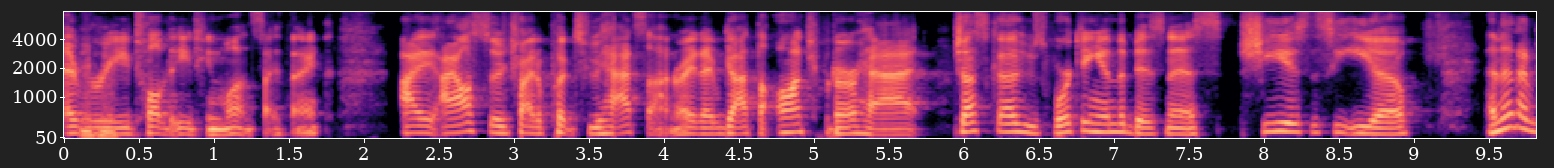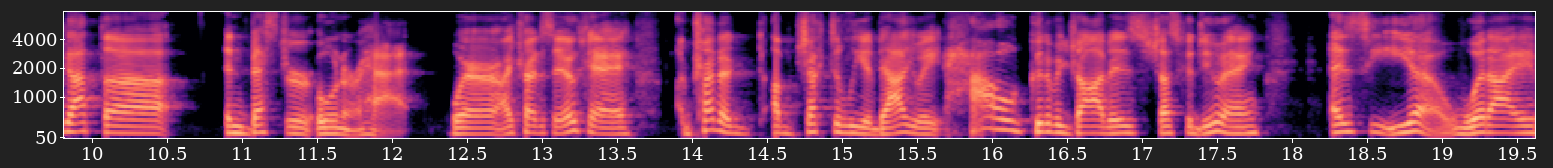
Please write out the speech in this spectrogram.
every mm-hmm. 12 to 18 months, I think. I, I also try to put two hats on, right? I've got the entrepreneur hat, Jessica, who's working in the business, she is the CEO. And then I've got the investor owner hat where I try to say, okay, I'm trying to objectively evaluate how good of a job is Jessica doing as CEO. Would I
